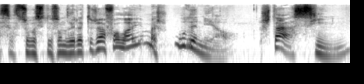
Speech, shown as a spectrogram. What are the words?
sobre a situação da direita já falei, mas o Daniel está assim,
